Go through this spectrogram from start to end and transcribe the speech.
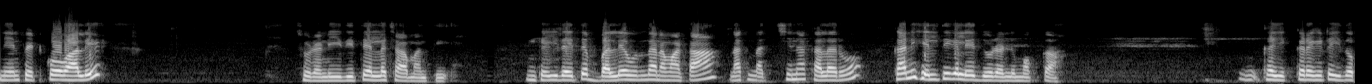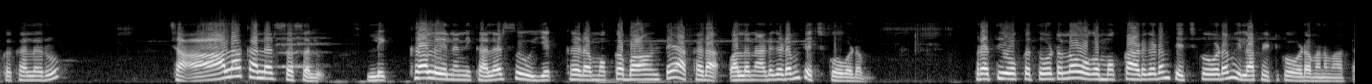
నేను పెట్టుకోవాలి. చూడండి ఇది తెల్ల చామంతి. ఇంకా ఇదైతే భలే ఉందన్నమాట. నాకు నచ్చిన కలరు కానీ హెల్తీగా లేదు చూడండి మొక్క. ఇంకా ఇక్కడ గిట ఇదొక కలరు. చాలా కలర్స్ అసలు. లెక్క లేనన్ని కలర్స్ ఎక్కడ మొక్క బాగుంటే అక్కడ వాళ్ళని అడగడం తెచ్చుకోవడం. ప్రతి ఒక్క తోటలో ఒక మొక్క అడగడం తెచ్చుకోవడం ఇలా పెట్టుకోవడం అన్నమాట.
